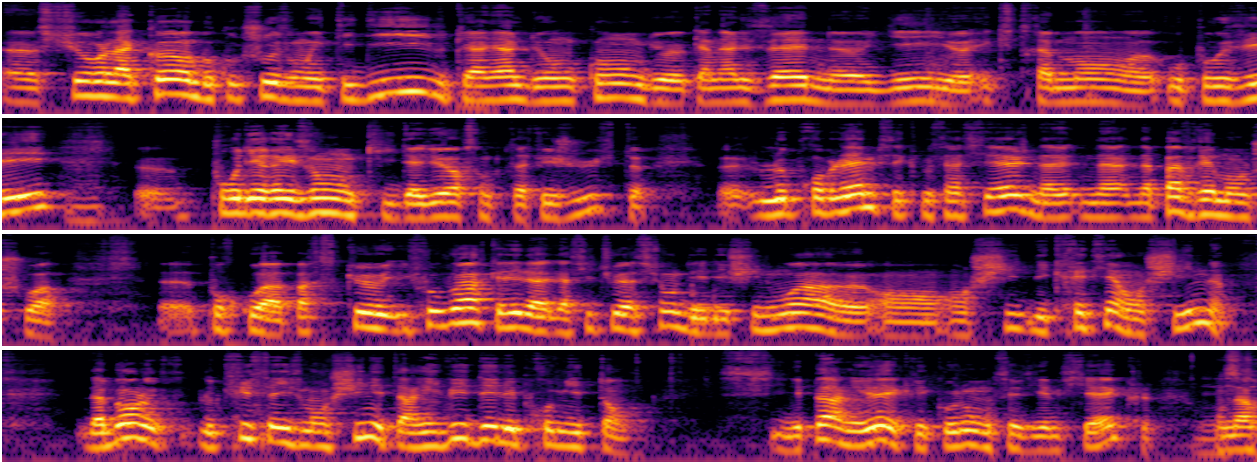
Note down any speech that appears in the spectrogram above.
Euh, sur l'accord, beaucoup de choses ont été dites. Le canal de Hong Kong, le canal Zen, euh, y est extrêmement opposé, pour des raisons qui d'ailleurs sont tout à fait justes. le problème, c'est que le Saint-Siège n'a pas vraiment le choix. Euh, pourquoi? Parce qu'il faut voir quelle est la, situation des, Chinois euh, en, Chine, des chrétiens en Chine. D'abord, le, christianisme en Chine est arrivé dès les premiers temps. Il n'est pas arrivé avec les colons au XVIe siècle. On a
